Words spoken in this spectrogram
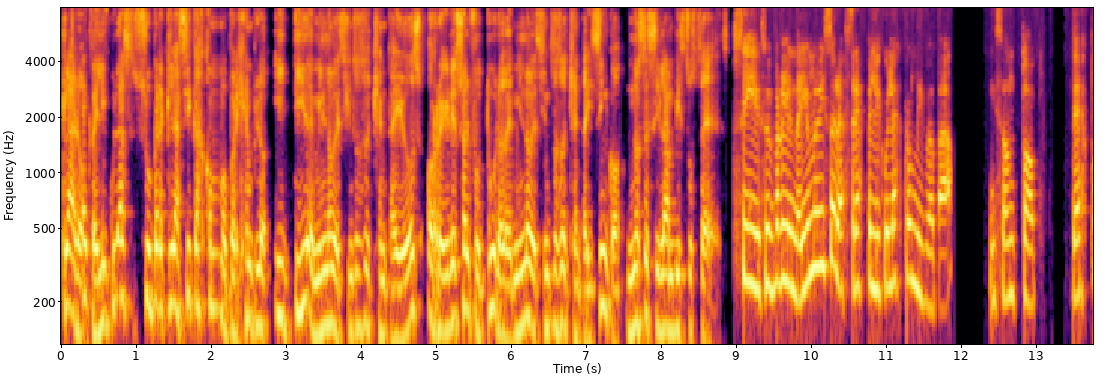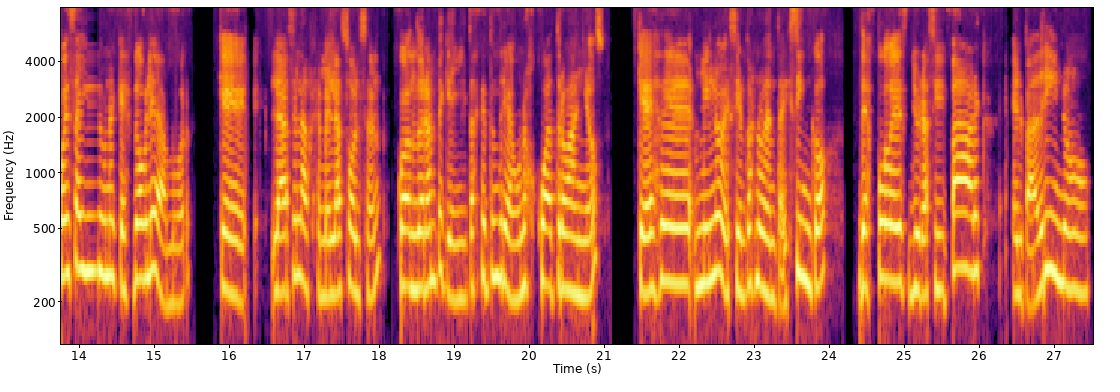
claro, Ex- películas súper clásicas como por ejemplo E.T. de 1982 o Regreso al Futuro de 1985. No sé si la han visto ustedes. Sí, súper linda. Yo me he visto las tres películas con mi papá y son top. Después hay una que es Doble de Amor, que la hacen las gemelas Olsen cuando eran pequeñitas, que tendrían unos cuatro años, que es de 1995. Después Jurassic Park, El Padrino.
